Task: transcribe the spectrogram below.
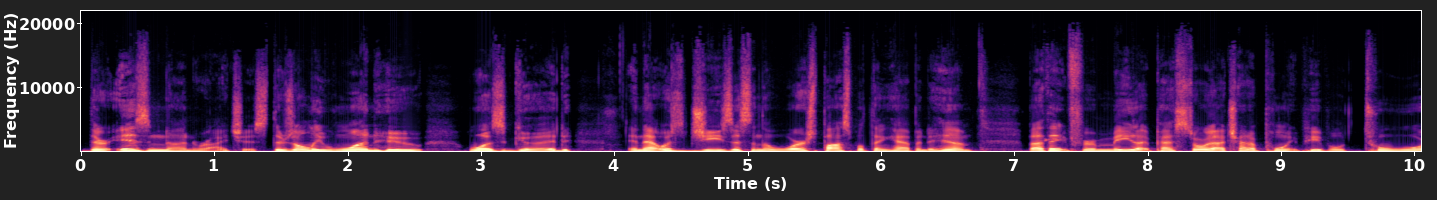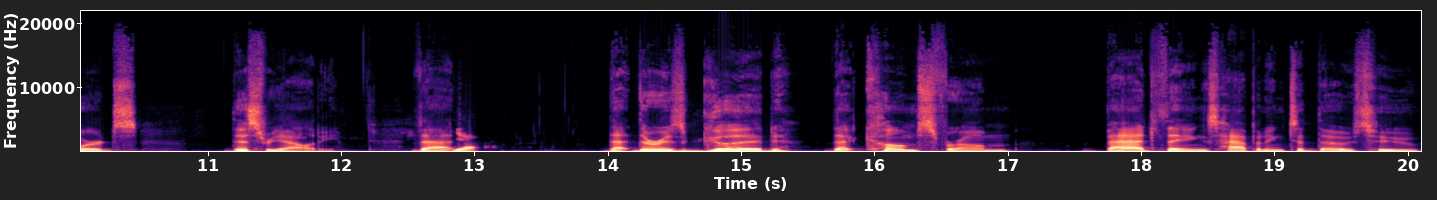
There is none righteous. There's only one who was good, and that was Jesus. And the worst possible thing happened to him. But I think for me, like pastorally, I try to point people towards this reality that Yeah. That there is good that comes from bad things happening to those who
